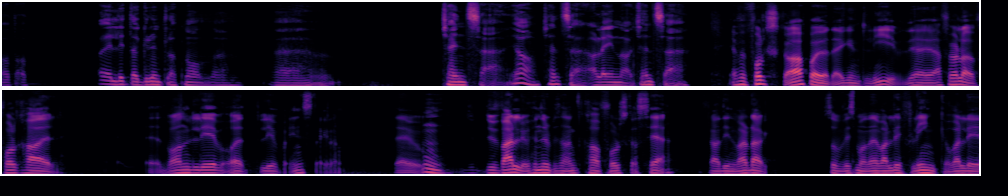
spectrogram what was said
at, at, er litt av grunnen til at noen eh, kjenner seg ja, kjenner seg alene, kjenner seg ja, for folk skaper jo et eget liv. Jeg føler at folk har et vanlig liv og et liv på Instagram. Det jo, mm. du, du velger jo 100 hva folk skal se fra din hverdag. Så hvis man er veldig flink og veldig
